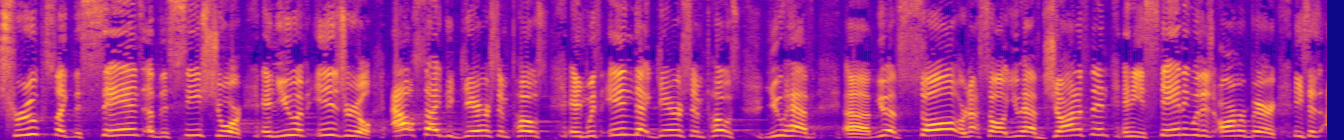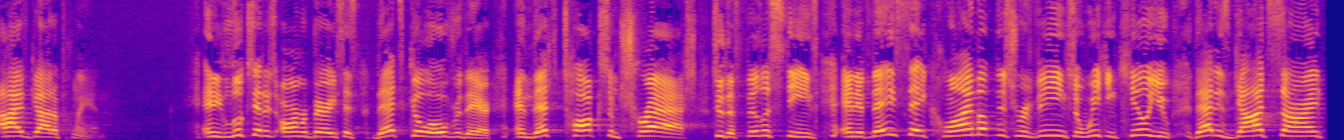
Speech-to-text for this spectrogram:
troops like the sands of the seashore, and you have Israel outside the garrison post, and within that garrison post, you have, uh, you have Saul, or not Saul, you have Jonathan, and he is standing with with his armor bearer. He says, I've got a plan. And he looks at his armor bearer. He says, Let's go over there and let's talk some trash to the Philistines. And if they say, Climb up this ravine so we can kill you, that is God's sign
